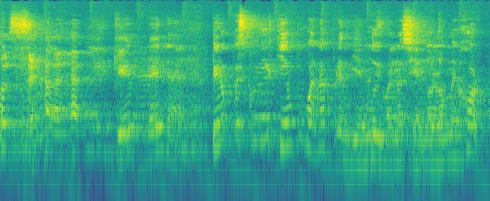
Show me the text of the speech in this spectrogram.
O sea, qué pena. Pero pues con el tiempo van aprendiendo y van haciendo lo mejor.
